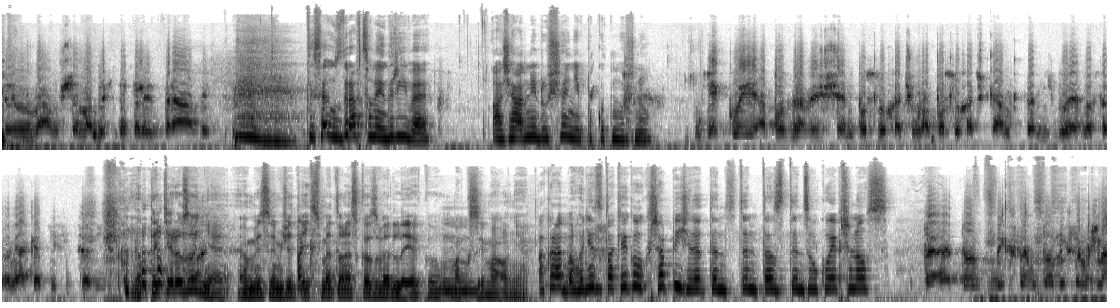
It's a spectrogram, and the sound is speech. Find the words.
přeju vám všem, abyste byli zdraví. Ty se uzdrav co nejdříve a žádný dušení, pokud možno. Děkuji a pozdravím všem posluchačům a posluchačkám, kterých bude zase o nějaké tisíce víc. No teď rozhodně. Já myslím, že teď jsme to dneska zvedli jako maximálně. Akorát hodně to tak jako křapí, že ten, ten, ten, ten zvukový přenos To, je, to bych se, u toho bych se možná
